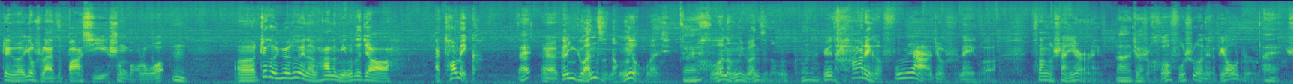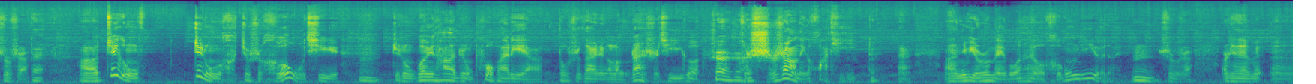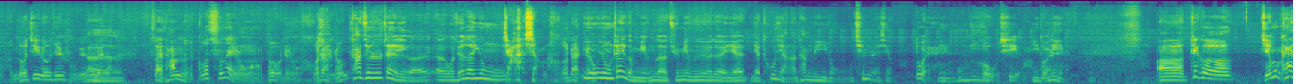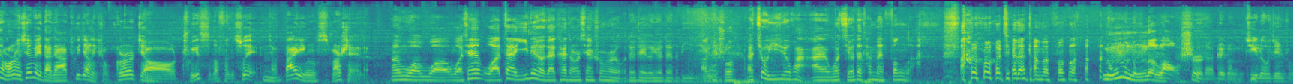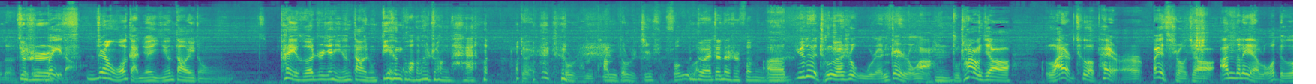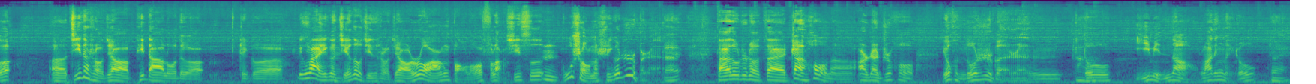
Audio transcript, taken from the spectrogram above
这个又是来自巴西圣保罗，嗯，呃，这个乐队呢，它的名字叫 Atomic。哎，呃，跟原子能有关系，对，核能、原子能，核能，因为它这个封面就是那个三个扇叶儿那个，啊，就是核辐射那个标志，哎，是不是？对，啊，这种这种就是核武器，嗯，这种关于它的这种破坏力啊，都是在这个冷战时期一个是是很时尚的一个话题。对，哎，啊，你比如说美国，它有核攻击乐队，嗯，是不是？而且美，嗯，很多激流金属乐队呢。呃在他们的歌词内容啊，都有这种核战争。他其实这个呃，我觉得用假想的核战争，用用这个名字去命名乐队，也也凸显了他们的一种侵略性，对，一种攻击核武器嘛，一种力量。呃，这个节目开头呢，先为大家推荐了一首歌，叫《垂死的粉碎》，叫《Dying Smashed》。嗯，我我我先，我在一定要在开头先说说我对这个乐队的理解啊。你说，呃，就一句话，哎，我觉得他们疯了。我觉得他们疯了，浓不浓的老式的这种激流金属的就是味道，让我感觉已经到一种配合之间已经到一种癫狂的状态了。对，都是他们，他们都是金属疯子。对，真的是疯子。呃，乐队成员是五人阵容啊，嗯、主唱叫莱尔特佩尔，贝斯手叫安德烈罗德，呃，吉他手叫皮达罗德。这个另外一个节奏吉他手叫若昂·保罗·弗朗西斯，嗯，鼓手呢是一个日本人。哎，大家都知道，在战后呢，二战之后，有很多日本人都移民到拉丁美洲。对，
